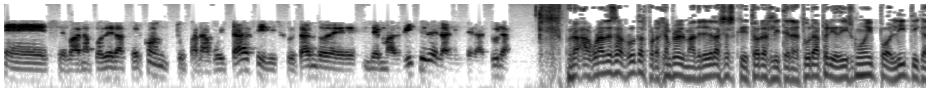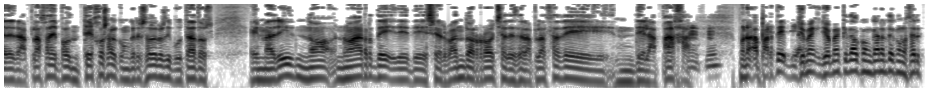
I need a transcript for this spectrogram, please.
eh, se van a poder hacer con tu paragüitas y disfrutando de, de Madrid y de la literatura. Bueno, algunas de esas rutas, por ejemplo, el Madrid de las Escritoras, Literatura, Periodismo y Política, de la Plaza de Pontejos al Congreso de los Diputados. En Madrid, no, no de, de, Servando Rocha, desde la Plaza de, de La Paja. Bueno, aparte, yo me, yo me he quedado con ganas de conocer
